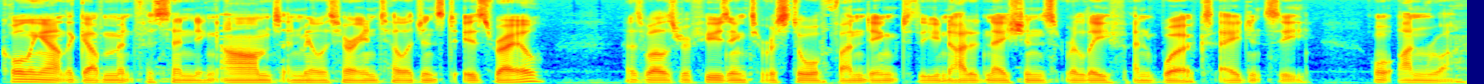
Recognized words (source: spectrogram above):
calling out the government for sending arms and military intelligence to Israel, as well as refusing to restore funding to the United Nations Relief and Works Agency, or UNRWA.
